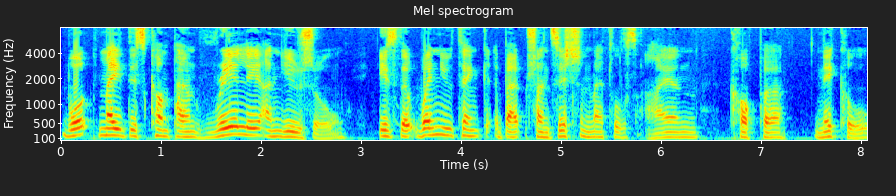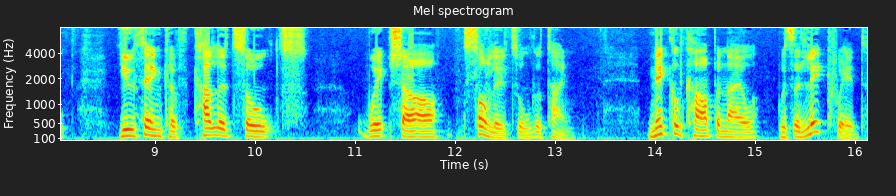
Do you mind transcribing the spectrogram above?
What made this compound really unusual is that when you think about transition metals, iron, copper, nickel, you think of coloured salts which are solids all the time. Nickel carbonyl was a liquid,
